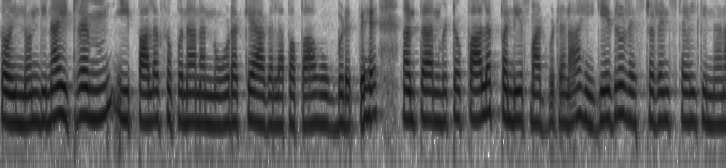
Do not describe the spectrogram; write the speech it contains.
ಸೊ ಇನ್ನೊಂದು ದಿನ ಇಟ್ಟರೆ ಈ ಪಾಲಕ್ ಸೊಪ್ಪನ್ನ ನಾನು ನೋಡೋಕ್ಕೆ ಆಗಲ್ಲ ಪಾಪ, ಹೋಗ್ಬಿಡುತ್ತೆ ಅಂತ ಅಂದ್ಬಿಟ್ಟು ಪಾಲಕ್ ಪನ್ನೀರ್ ಮಾಡಿಬಿಡೋಣ. ಹೇಗೆ ಇದ್ರೂ ರೆಸ್ಟೋರೆಂಟ್ ಸ್ಟೈಲ್ ತಿನ್ನೋಣ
